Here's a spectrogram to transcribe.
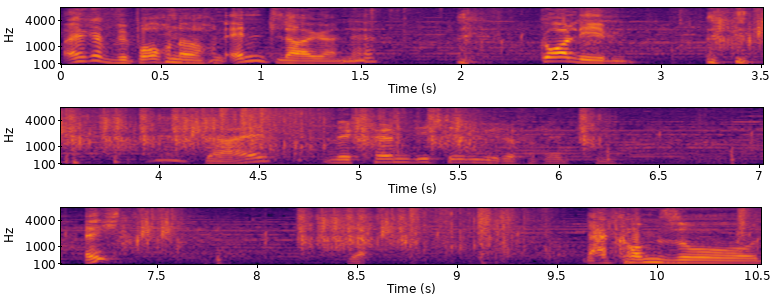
Alter, wir brauchen noch ein Endlager, ne? Gorleben. Nein, wir können die Stäbe wieder verwenden. Echt? Ja. Na komm so.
